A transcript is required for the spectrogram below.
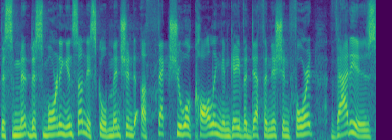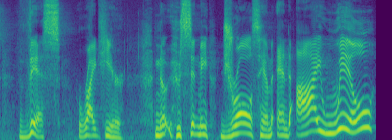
this, this morning in Sunday school, mentioned effectual calling and gave a definition for it. That is this right here. No, who sent me draws him, and I will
